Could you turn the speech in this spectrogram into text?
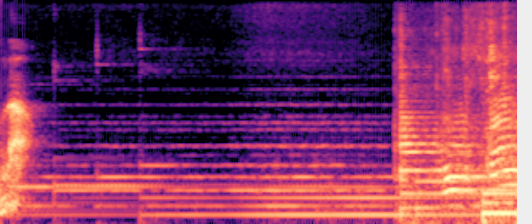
了。Bye.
